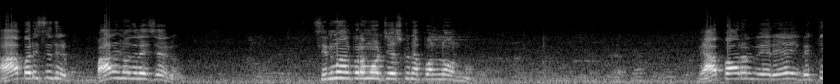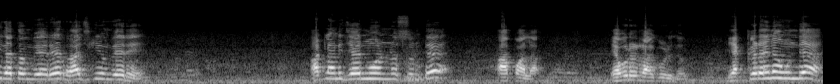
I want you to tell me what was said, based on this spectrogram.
ఆ పరిస్థితి పాలన వదిలేశారు. సినిమాలు ప్రమోట్ చేసుకునే పనిలో ఉన్నాం. వ్యాపారం వేరే వ్యక్తిగతం వేరే రాజకీయం వేరే. అట్లాంటి జగన్మోహన్ వస్తుంటే ఆపాల. ఎవరు రాకూడదు. ఎక్కడైనా ఉందా?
